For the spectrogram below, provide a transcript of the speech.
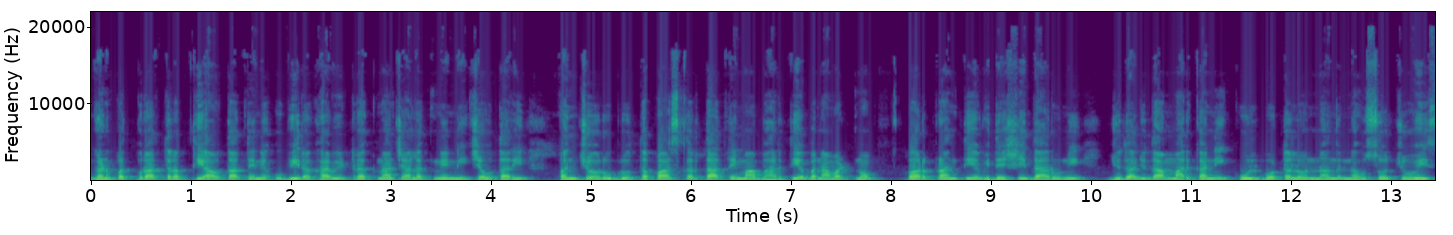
ગણપતપુરા તરફથી આવતા તેને ઊભી રખાવી ટ્રકના ચાલકને નીચે ઉતારી પંચો રૂબરૂ તપાસ કરતા તેમાં ભારતીય બનાવટનો પરપ્રાંતીય વિદેશી દારૂની જુદા જુદા માર્કાની કુલ બોટલો નંગ નવસો ચોવીસ,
